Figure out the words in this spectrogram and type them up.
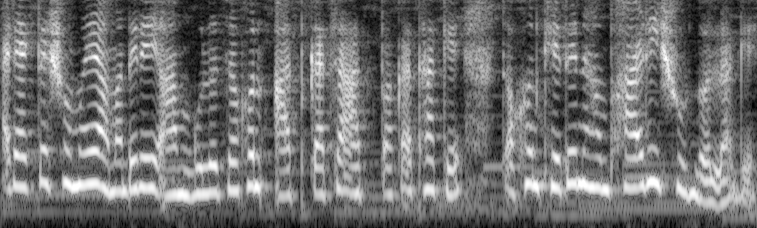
আর একটা সময়ে আমাদের এই আমগুলো যখন আত কাঁচা আত পাকা থাকে, তখন খেতে না ভারী সুন্দর লাগে।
